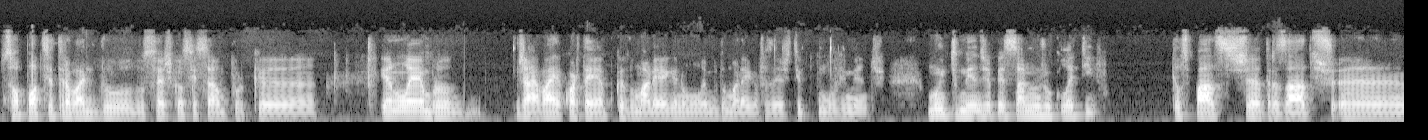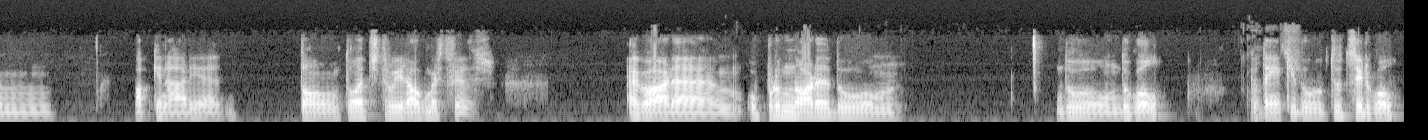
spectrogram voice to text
só pode ser trabalho do, do Sérgio Conceição, porque eu não lembro, já vai a quarta época do Marega, não me lembro do Marega fazer este tipo de movimentos. Muito menos a pensar num jogo coletivo aqueles passes atrasados um, para a pequena área estão, estão a destruir algumas defesas. Agora, um, o pormenor do, do, do golo, que eu tenho aqui do, do terceiro golo,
